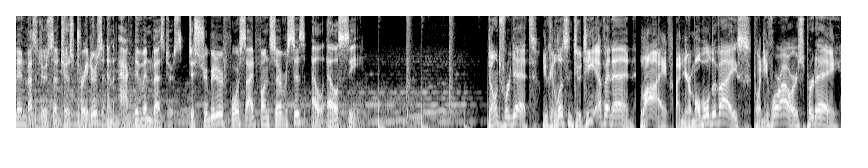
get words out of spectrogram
investors such as traders and active investors. Distributor Foreside Fund Services, LLC. Don't forget, you can listen to TFNN live on your mobile device 24 hours per day.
